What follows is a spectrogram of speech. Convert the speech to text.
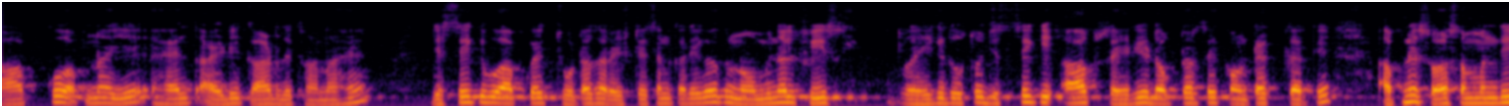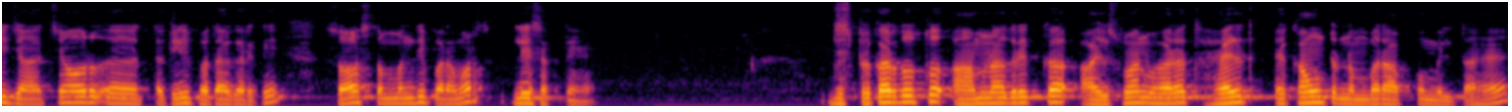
आपको अपना ये हेल्थ आईडी कार्ड दिखाना है, जिससे कि वो आपका एक छोटा सा रजिस्ट्रेशन करेगा, एक नॉमिनल फ़ीस रहेगी दोस्तों, जिससे कि आप शहरी डॉक्टर से कांटेक्ट करके अपने स्वास्थ्य संबंधी जांचें और तकलीफ़ बता करके स्वास्थ्य संबंधी परामर्श ले सकते हैं। जिस प्रकार दोस्तों आम नागरिक का Ayushman Bharat health account number आपको मिलता है,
